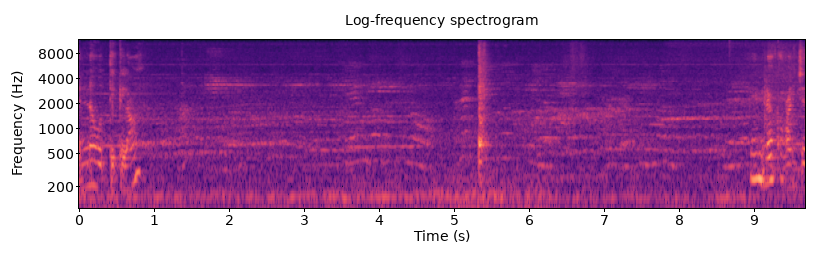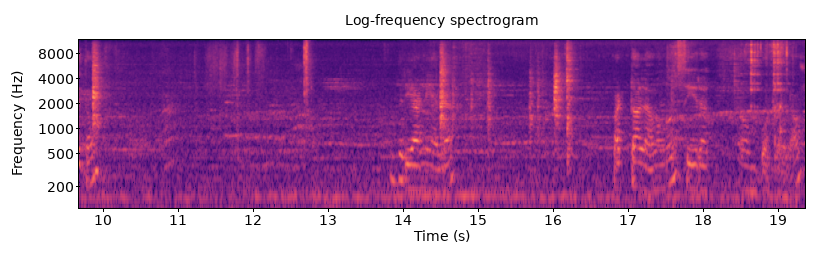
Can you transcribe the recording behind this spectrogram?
எண்ணெய் ஊற்றிக்கலாம் வெண்டை காஞ்சதும் பிரியாணி இலை பட்டா லவங்கம் சீரகம் போட்டுடலாம்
